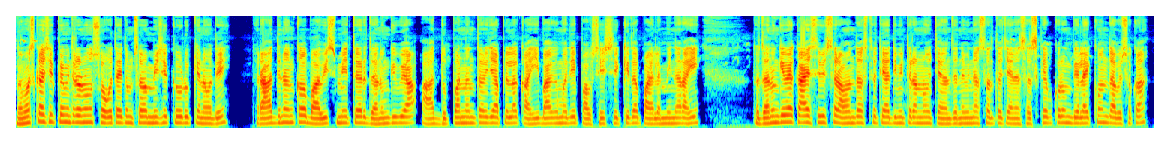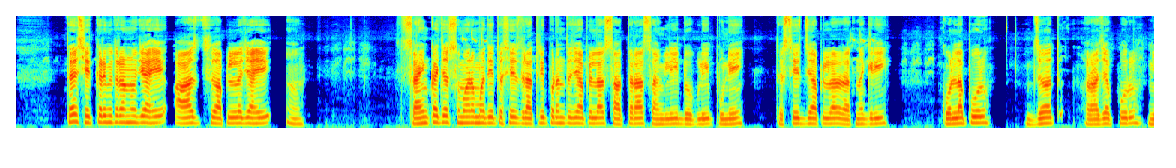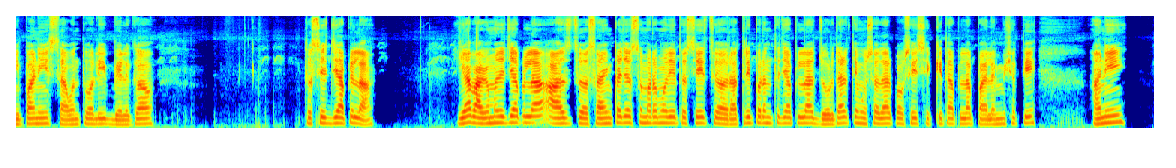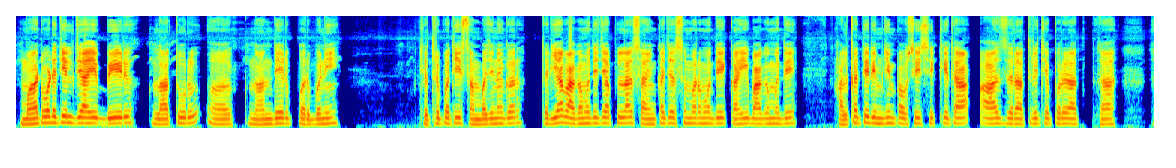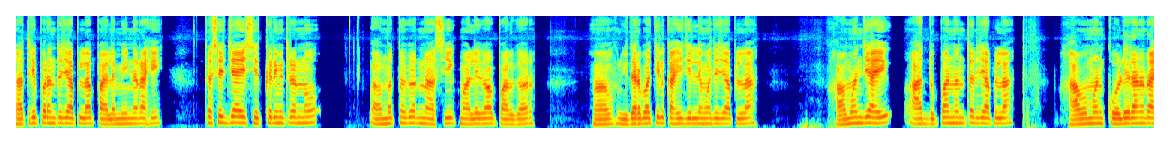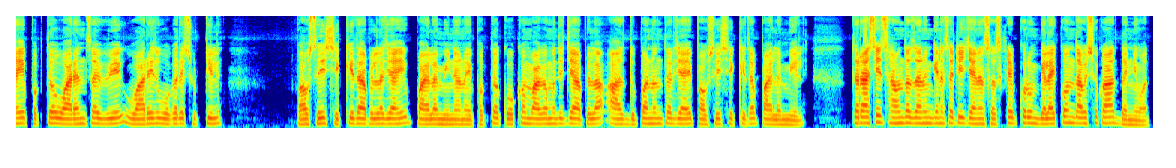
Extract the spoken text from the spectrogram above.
नमस्कार शेतकरी मित्रांनो स्वागत आहे तुमचं मी शेतकरी युट्यूब चॅनलमध्ये तर आज दिनांक बावीस मे तर जाणून घेऊया आज दुपारनंतर जे आपल्याला काही भागामध्ये पावसाची शक्यता पाहायला मिळणार आहे. तर जाणून घेऊया काय सविस्तर आव्हान असतं. त्याआधी मित्रांनो चॅनल जर नवीन असेल तर चॅनल सबस्क्राईब करून बेल आयकॉन दाबू शका तर शेतकरी मित्रांनो जे आहे आज आपल्याला जे आहे सायंकाळच्या सुमारामध्ये तसेच रात्रीपर्यंत जे आपल्याला सातारा सांगली डोबळी पुणे तसेच जे आपल्याला रत्नागिरी कोल्हापूर जत राजापूर निपाणी सावंतवाडी बेलगाव तसेच जे आपल्याला या भागामध्ये जे आपल्याला आज सायंकाळच्या सुमारामध्ये तसेच रात्रीपर्यंत जे आपल्याला जोरदार ते मुसळधार पावसाची शक्यता आपल्याला पाहायला मिळू शकते. आणि मराठवाड्यातील जे आहे बीड लातूर नांदेड परभणी छत्रपती संभाजीनगर तर या भागामध्ये जे आपल्याला सायंकाळच्या सुमारामध्ये काही भागामध्ये हलका ते रिमझिम पावसाची शक्यता आज रात्रीच्या पर रात रात्रीपर्यंत जे आपल्याला पाहायला मिळणार आहे. तसेच जे आहे शेतकरी मित्रांनो अहमदनगर नाशिक मालेगाव पालघर विदर्भातील काही जिल्ह्यामध्ये जे आपल्याला हवामान जे आहे आज दुपारनंतर जे आपल्याला हवामान कोरडे राहणार आहे. फक्त वाऱ्यांचा वेग वारे वगैरे सुटतील. पावसाची शक्यता आपल्याला जे आहे पाहायला मिळणार नाही. फक्त कोकण भागामध्ये जे आपल्याला आज दुपारनंतर जे आहे पावसाची शक्यता पाहायला मिळेल. तर असेच हवामान जाणून घेण्यासाठी चॅनल सबस्क्राईब करून बेलायकॉन दाबू शका धन्यवाद.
